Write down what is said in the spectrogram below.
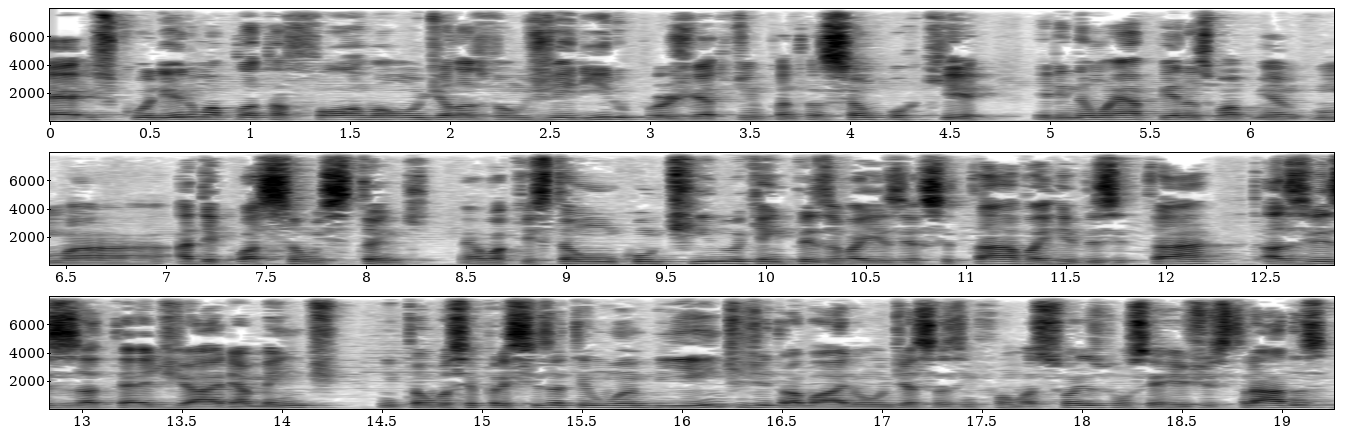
é escolher uma plataforma onde elas vão gerir o projeto de implantação, porque ele não é apenas uma, uma adequação estanque, é uma questão contínua que a empresa vai exercitar, vai revisitar, às vezes até diariamente então você precisa ter um ambiente de trabalho onde essas informações vão ser registradas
